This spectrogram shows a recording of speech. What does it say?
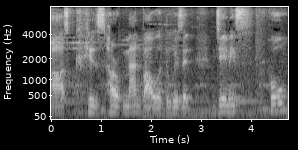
asked his her manpower to visit Jamie's home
